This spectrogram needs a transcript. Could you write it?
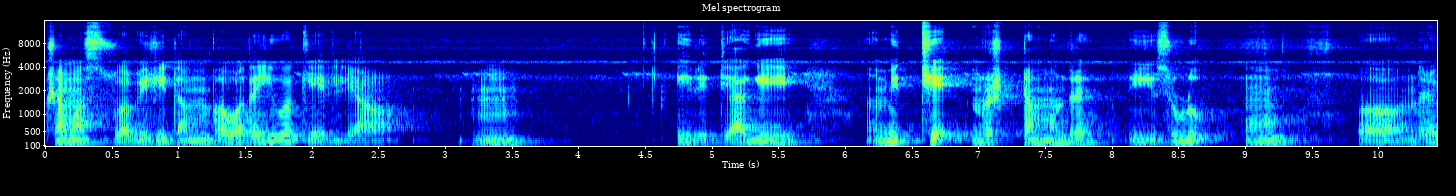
ಕ್ಷಮಸ್ವ ವಿಹಿತಂ ಭವದೈವ ಕೇಲ್ಯ ಈ ರೀತಿಯಾಗಿ ಮಿಥ್ಯೆ ಮೃಷ್ಟಂ ಅಂದರೆ ಈ ಸುಳ್ಳು ಅಂದರೆ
